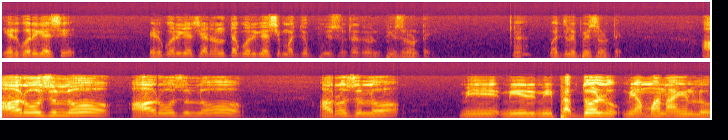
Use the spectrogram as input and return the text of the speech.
ఏడు గొరిగేసి ఏడు గొరిగేసి ఏడంతా గొరిగేసి మధ్యలో పీసు ఉంటుంది రెండు పీసులు ఉంటాయి. మధ్యలో పీసులు ఉంటాయి. ఆ రోజుల్లో ఆ రోజుల్లో ఆ రోజుల్లో మీ మీరు మీ పెద్దోళ్ళు మీ అమ్మ నాయనలు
